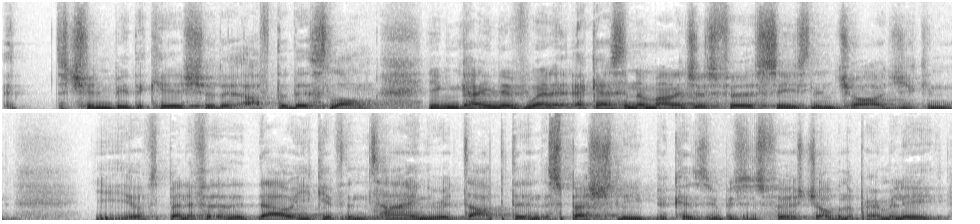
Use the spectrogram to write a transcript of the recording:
It shouldn't be the case, should it? After this long, you can kind of when I guess in a manager's first season in charge, you can you have the benefit of the doubt. You give them time, they're adapting, especially because it was his first job in the Premier League.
